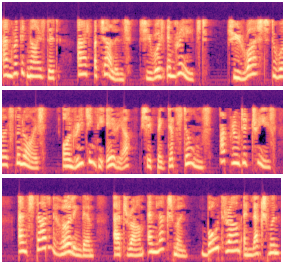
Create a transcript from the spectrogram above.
and recognized it as a challenge. She was enraged. She rushed towards the noise. On reaching the area, she picked up stones, uprooted trees, and started hurling them at Ram and Lakshman. Both Ram and Lakshman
